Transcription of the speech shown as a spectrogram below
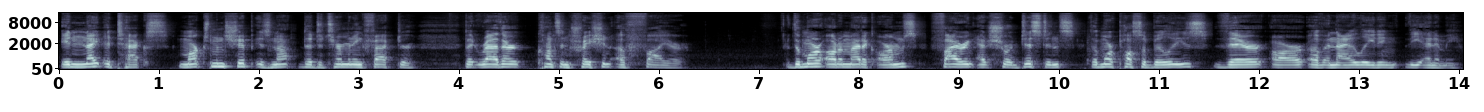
In night attacks, marksmanship is not the determining factor, but rather concentration of fire. The more automatic arms firing at short distance, the more possibilities there are of annihilating the enemy.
